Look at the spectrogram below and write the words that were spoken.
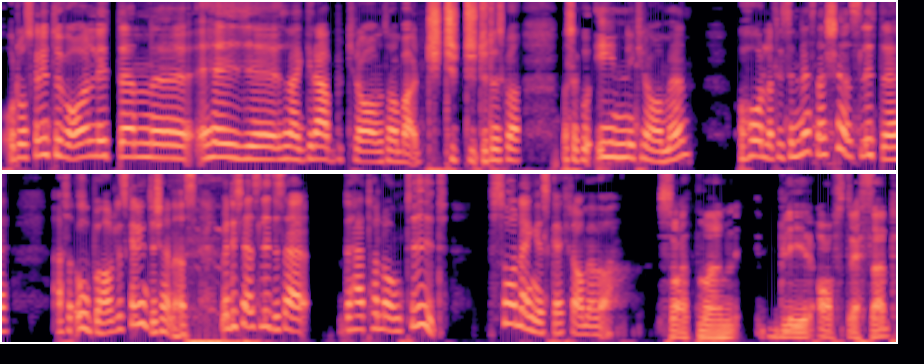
Och då ska det inte vara en liten eh, hej, eh, sån här grabbkram som man bara tch, tch, det ska, Man ska gå in i kramen och hålla tills det nästan känns lite, alltså obehagligt ska det inte kännas, men det känns lite så här, det här tar lång tid. Så länge ska kramen vara. Så att man blir avstressad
